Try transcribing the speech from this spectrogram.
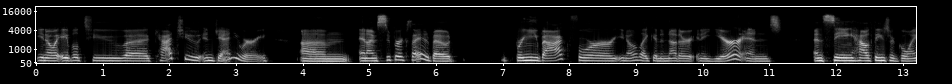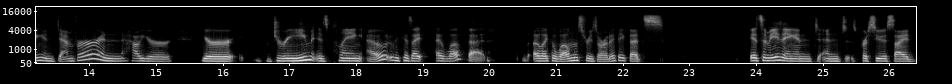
you know able to uh, catch you in january um and i'm super excited about bringing you back for you know like in another in a year and and seeing how things are going in denver and how your your dream is playing out because i i love that I like a wellness resort i think that's it's amazing and and for suicide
